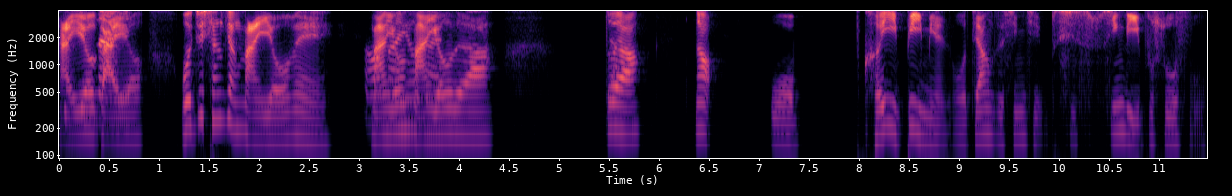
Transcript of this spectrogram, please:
奶油奶油，我就想讲奶油妹，奶油奶奶油的啊，对啊，那我可以避免我这样子心情心心里不舒服，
